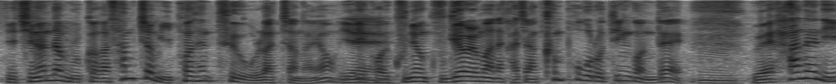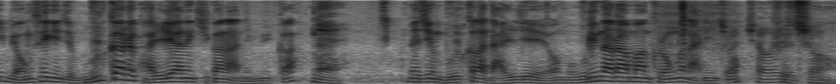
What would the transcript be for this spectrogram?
이제 지난달 물가가 3.2% 올랐잖아요. 이게 예. 거의 9년 9개월 만에 가장 큰 폭으로 뛴 건데 음. 왜 하느니 명색이 이제 물가를 관리하는 기관 아닙니까? 네. 근데 지금 물가가 난리예요. 뭐 우리나라만 그런 건 아니죠. 그렇죠.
